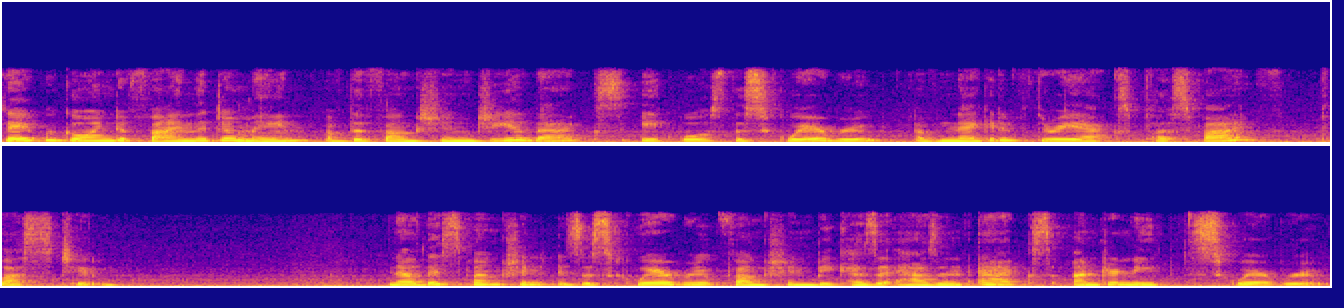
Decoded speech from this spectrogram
Today we're going to find the domain of the function g of x equals the square root of negative 3x plus 5 plus 2. Now this function is a square root function because it has an x underneath the square root.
